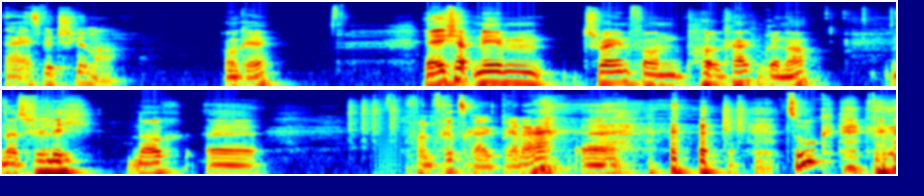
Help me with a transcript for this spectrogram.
Äh, es wird schlimmer. Okay. Ja, ich habe neben Train von Paul Kalkbrenner natürlich noch äh, Von Fritz Kalkbrenner. äh, Zug.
